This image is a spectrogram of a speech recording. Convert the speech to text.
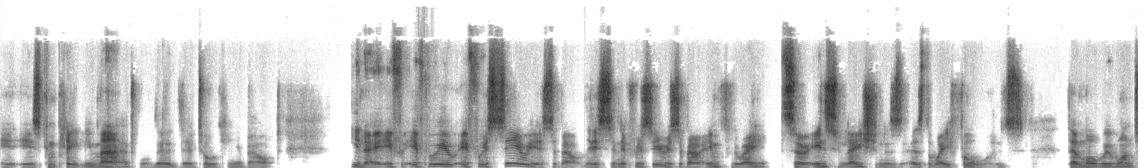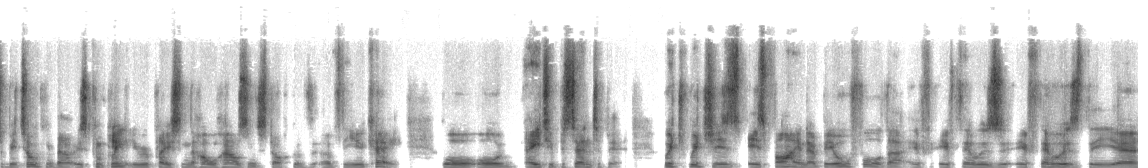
it's completely mad what they're they're talking about you know, if if we if we're serious about this, and if we're serious about insulation as as the way forwards, then what we want to be talking about is completely replacing the whole housing stock of, of the UK or, or 80% of it. Which, which is is fine. I'd be all for that if if there was if there was the uh,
